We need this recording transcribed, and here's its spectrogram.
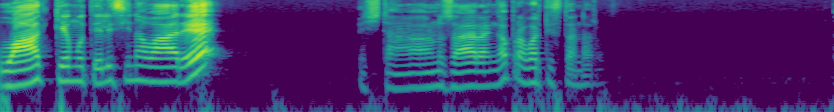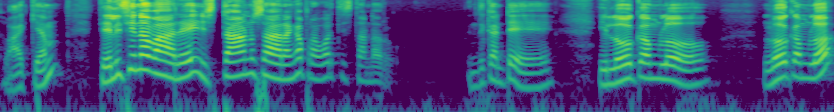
వాక్యము తెలిసిన వారే ఇష్టానుసారంగా ప్రవర్తిస్తున్నారు. వాక్యం తెలిసిన వారే ఇష్టానుసారంగా ప్రవర్తిస్తున్నారు ఎందుకంటే ఈ లోకంలో లోకంలో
